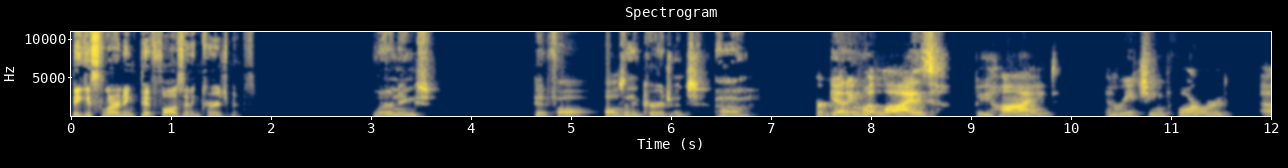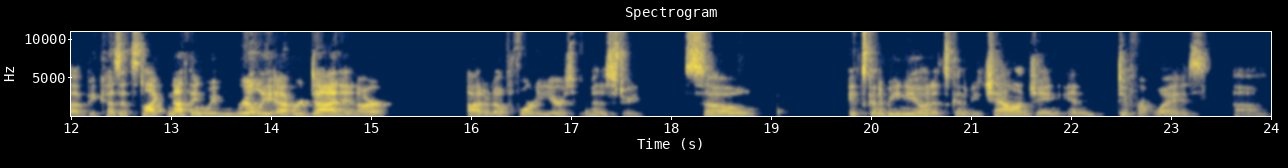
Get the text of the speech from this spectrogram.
Biggest learning pitfalls and encouragements. Learnings, pitfalls, and encouragements. Um, Forgetting what lies behind and reaching forward, uh, because it's like nothing we've really ever done in our, I don't know, forty years of ministry. So it's going to be new and it's going to be challenging in different ways. Um,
